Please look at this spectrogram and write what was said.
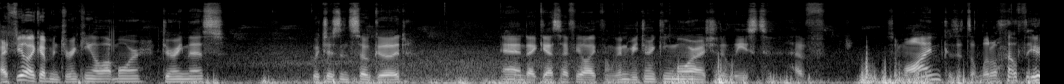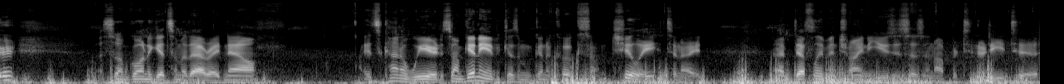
I feel like I've been drinking a lot more during this, which isn't so good. And I guess I feel like if I'm going to be drinking more, I should at least have some wine because it's a little healthier. So I'm going to get some of that right now. It's kind of weird. So I'm getting it because I'm going to cook some chili tonight. And I've definitely been trying to use this as an opportunity to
